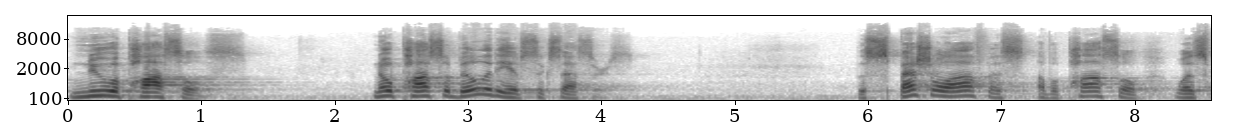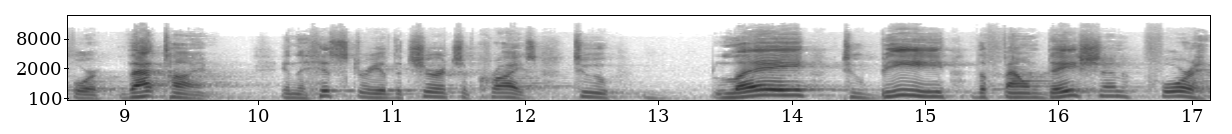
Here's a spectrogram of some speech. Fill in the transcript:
new apostles, no possibility of successors. The special office of apostle was for that time in the history of the church of Christ to lay, to be the foundation for it,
